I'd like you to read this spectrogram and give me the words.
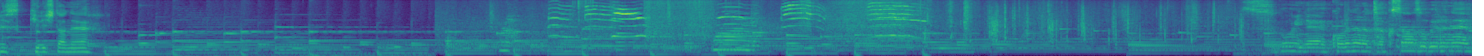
りすっきりしたね。ほら。ほらすごいね。これならたくさん遊べるね。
